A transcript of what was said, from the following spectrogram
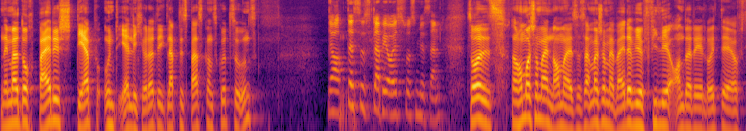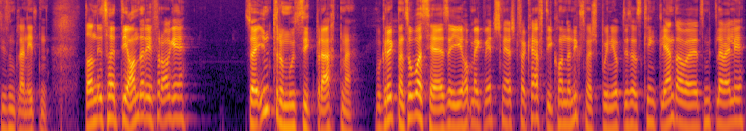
Nehmen wir doch bayerisch, derb und ehrlich, oder? Ich glaube, das passt ganz gut zu uns. Ja, das ist, glaube ich, alles, was wir sind. So, das, dann haben wir schon mal einen Namen, also sind wir schon mal weiter wie viele andere Leute auf diesem Planeten. Dann ist halt die andere Frage, so eine Intro-Musik braucht man. Wo kriegt man sowas her? Also ich habe mein Quetschen erst verkauft, ich kann da nichts mehr spielen. Ich habe das als Kind gelernt, aber jetzt mittlerweile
